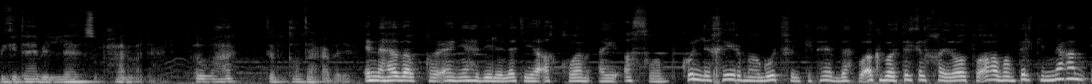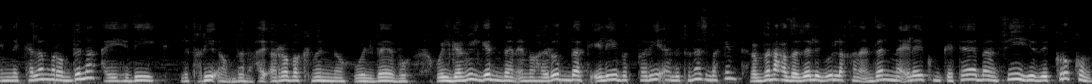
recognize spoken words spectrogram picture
بكتاب الله سبحانه وتعالى. أوعى تنقطع أبدا. إن هذا القرآن يهدي للتي هي أقوم أي أصوب. كل خير موجود في الكتاب ده وأكبر تلك الخيرات وأعظم تلك النعم إن كلام ربنا هيهديك لطريق ربنا هيقربك منه ولبابه والجميل جدا إنه هيردك إليه بالطريقة اللي تناسبك أنت. ربنا عز وجل بيقول لك أنزلنا إليكم كتابا فيه ذكركم.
